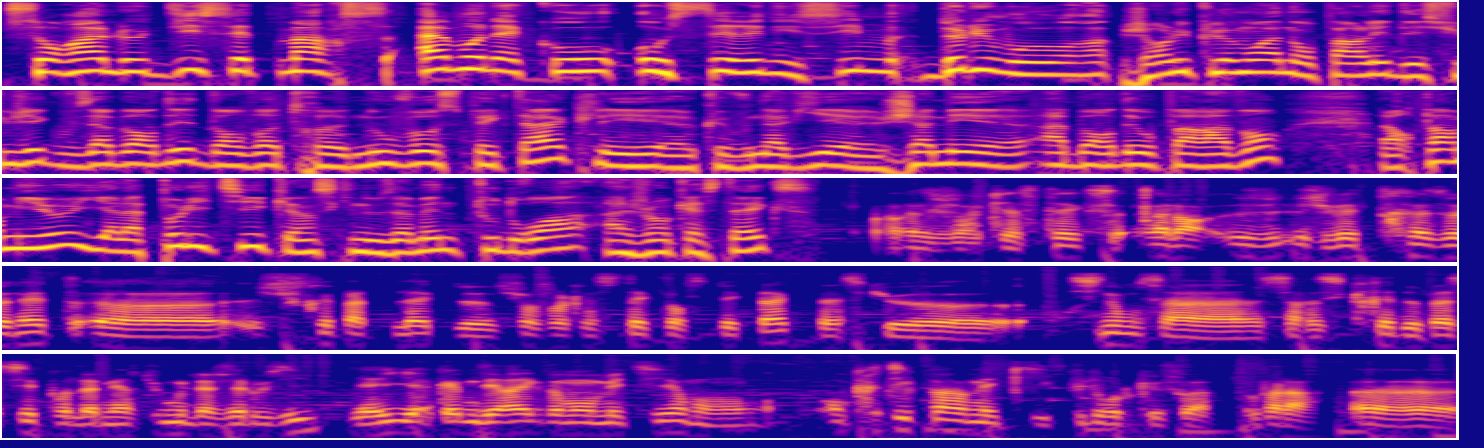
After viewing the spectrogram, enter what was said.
sera le 17 mars à Monaco au Sérénissime de l'humour. Jean-Luc Lemoine, on parlait des sujets que vous abordez dans votre nouveau spectacle et euh, que vous n'aviez jamais abordé auparavant. Alors parmi eux, il y a la politique, hein, ce qui nous amène tout droit à Jean Castex. Jean Castex. Alors, je vais être très honnête, euh, je ferai pas de blague sur Jean Castex dans le spectacle parce que euh, sinon ça, ça risquerait de passer pour de l'amertume ou de la jalousie. Il y, a, quand même des règles dans mon métier. On, critique pas un mec qui est plus drôle que soi. Voilà. Euh,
